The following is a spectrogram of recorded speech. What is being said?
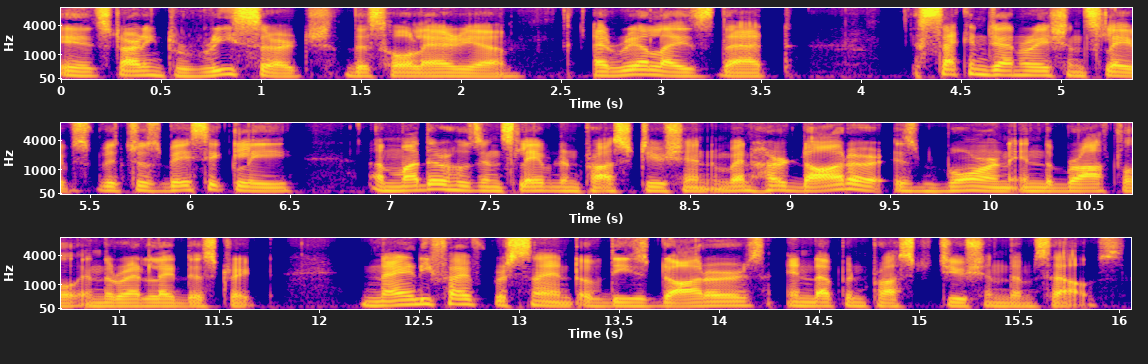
uh, starting to research this whole area. I realized that second generation slaves, which was basically a mother who's enslaved in prostitution, when her daughter is born in the brothel in the red light district, 95% of these daughters end up in prostitution themselves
